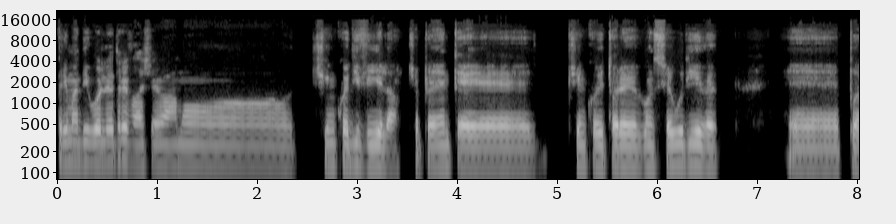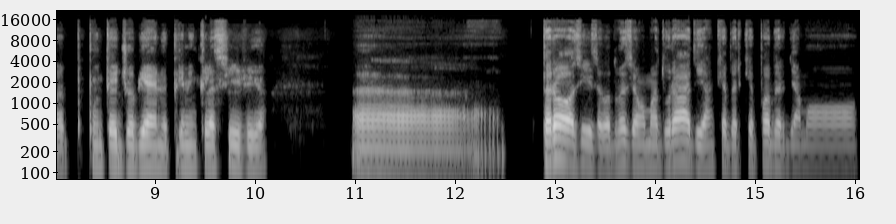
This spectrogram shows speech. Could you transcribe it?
prima di quelle tre facevamo cinque di fila, cioè praticamente cinque vittorie consecutive, eh, punteggio pieno e primi in classifica. Eh, però sì, secondo me siamo maturati anche perché poi perdiamo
